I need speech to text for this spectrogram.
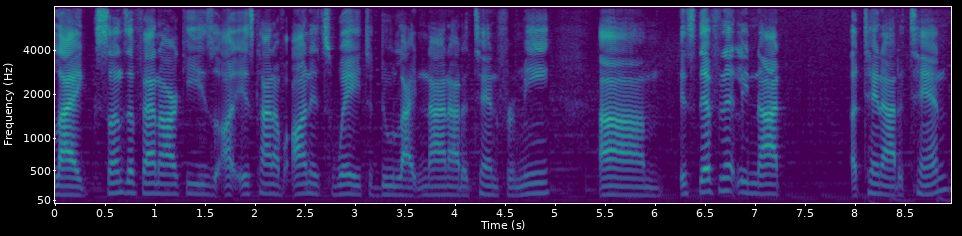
like Sons of Anarchy is, uh, is kind of on its way to do like 9 out of 10 for me. Um, it's definitely not a 10 out of 10.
